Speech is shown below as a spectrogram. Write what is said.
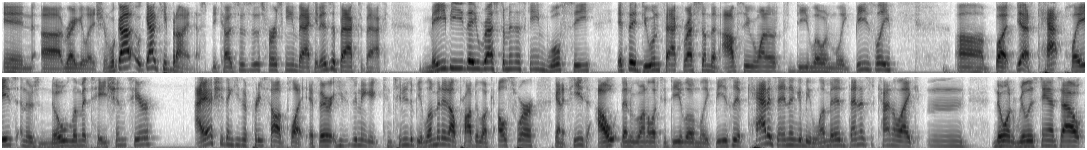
in uh, regulation. We got we got to keep an eye on this because this is his first game back. It is a back to back. Maybe they rest him in this game. We'll see. If they do in fact rest him, then obviously we want to D'Lo and Malik Beasley. Um, but yeah, if KAT plays and there's no limitations here, I actually think he's a pretty solid play. If he's going to continue to be limited, I'll probably look elsewhere. Again, if he's out, then we want to look to D'Lo and Malik Beasley. If KAT is in and going to be limited, then it's kind of like mm, no one really stands out.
